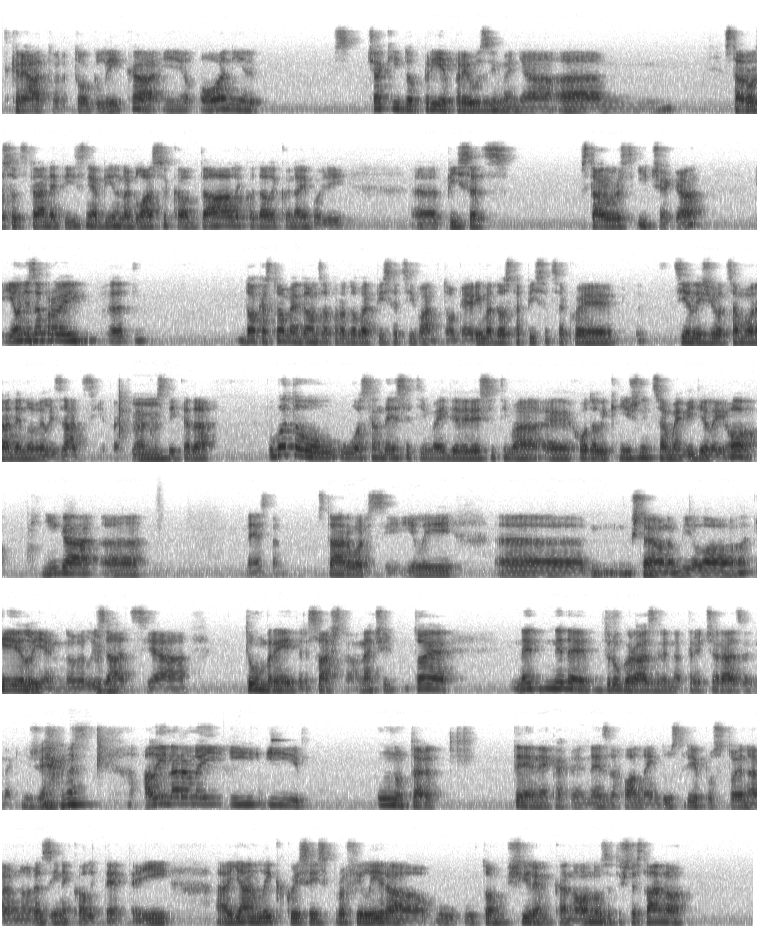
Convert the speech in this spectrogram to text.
kreator tog lika i on je čak i do prije preuzimanja um, Star Wars od strane Disneya bio na glasu kao daleko, daleko najbolji uh, pisac Star Wars ičega. I on je zapravo i uh, dokaz tome je da on zapravo dobar pisac i van toga, jer ima dosta pisaca koje cijeli život samo rade novelizacije. Dakle, Mm. ako ste ikada, pogotovo u- u 80-ima i 90-ima e, hodali knjižnicama i vidjeli, o, knjiga, e, ne znam, Star Wars ili e, što je ono bilo, Alien, novelizacija, Tomb Raider, svašta. Znači, to je, ne, ne da je drugorazredna, trećorazredna književnost, ali naravno i, i, i unutar te nekakve nezahvalne industrije postoje naravno razine kvalitete. I a, jedan lik koji se isprofilirao u, u tom širem kanonu, zato što je stvarno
